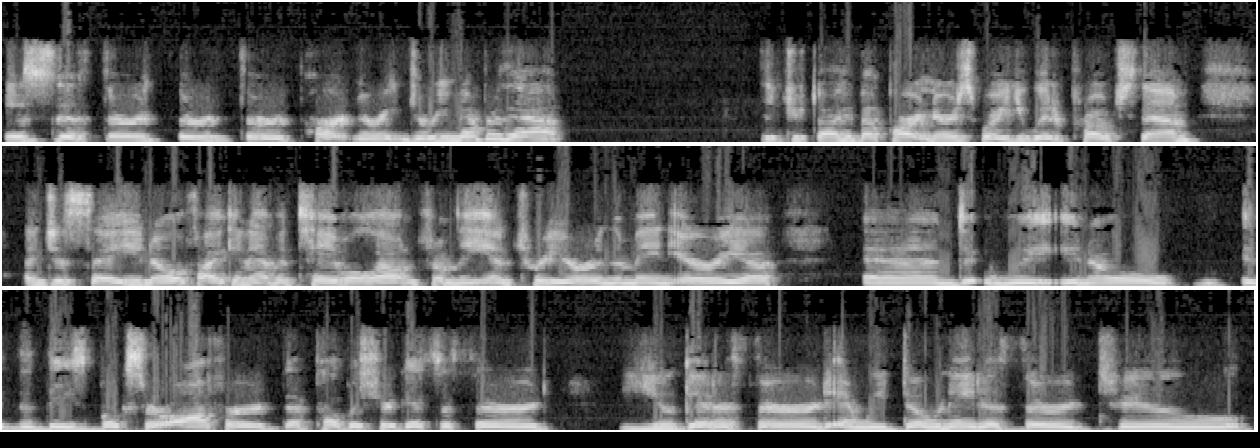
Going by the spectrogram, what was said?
is the third, third, third partnering. Do you remember that? that you're talking about partners where you would approach them and just say, you know, if I can have a table out from the entry or in the main area, and we, you know, these books are offered, the publisher gets a third, you get a third, and we donate a third to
